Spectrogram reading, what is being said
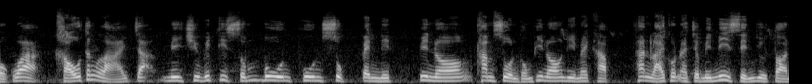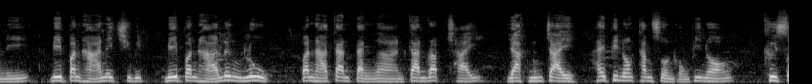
บอกว่าเขาทั้งหลายจะมีชีวิตที่สมบูรณ์พูนสุขเป็นนิด พี่น้องทำส่วนของพี่น้องดีไหมครับ ท่านหลายคนอาจจะมีหนี้สินอยู่ตอนนี้ มีปัญหาในชีวิต มีปัญหาเรื่องลูก ปัญหาการแต่งงาน การรับใช้ อยากหนุนใจให้พี่น้องทำส่วนของพี่น้อง คือแส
